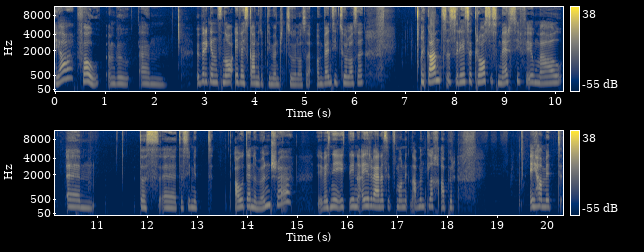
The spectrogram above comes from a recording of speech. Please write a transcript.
Ja, voll. Weil, ähm, Übrigens noch, ich weiß gar nicht, ob die Menschen zulassen. Und wenn sie zulassen, ein ganz riesengroßes Merci vielmal, ähm, dass, äh, dass ich mit all diesen Menschen, ich weiß nicht, ich, ich erwähne es jetzt mal nicht namentlich, aber ich habe mit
